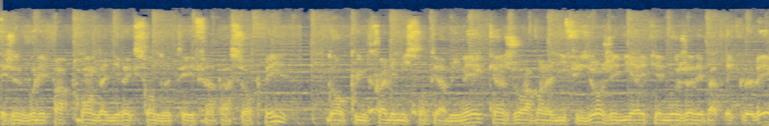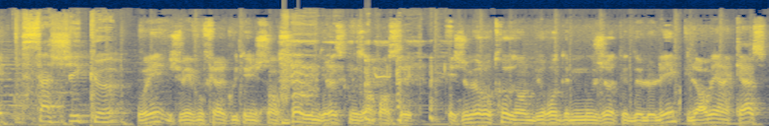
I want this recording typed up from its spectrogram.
et je ne voulais pas prendre la direction de TF1 par surprise. Donc une fois l'émission terminée, 15 jours avant la diffusion, j'ai dit à Étienne Maujeune et Patrick Lelay, Sachez que... oui, je vais vous faire écouter une chanson, vous me direz ce que vous en pensez. Et je me retrouve dans le bureau de Moujotte et de Lelay, je leur mets un casque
